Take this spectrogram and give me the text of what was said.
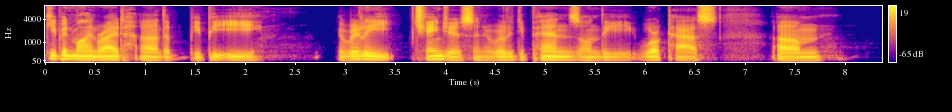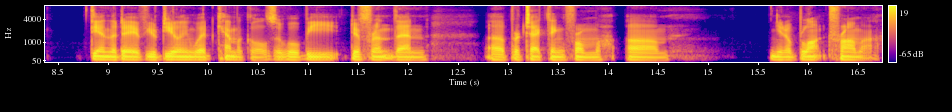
keep in mind, right, uh, the PPE it really changes and it really depends on the work task. Um, at the end of the day, if you're dealing with chemicals, it will be different than uh, protecting from, um, you know, blunt trauma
